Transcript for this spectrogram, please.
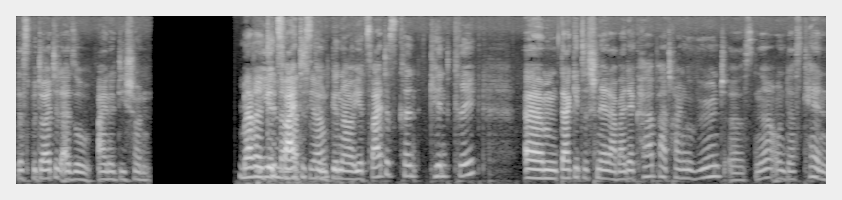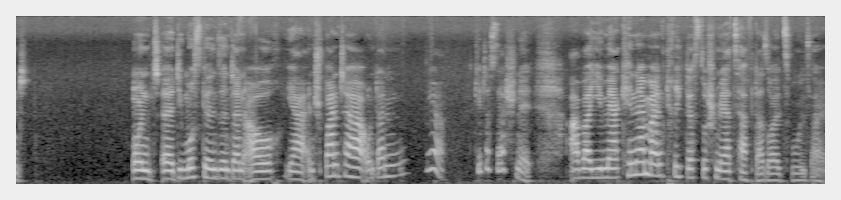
Das bedeutet also eine, die schon Mehrere ihr Kinder zweites hat, ja. Kind, genau, ihr zweites Kind, kind kriegt, ähm, da geht es schneller, weil der Körper dran gewöhnt ist, ne, und das kennt. Und äh, die Muskeln sind dann auch, ja, entspannter und dann, ja, geht das sehr schnell. Aber je mehr Kinder man kriegt, desto schmerzhafter soll es wohl sein.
